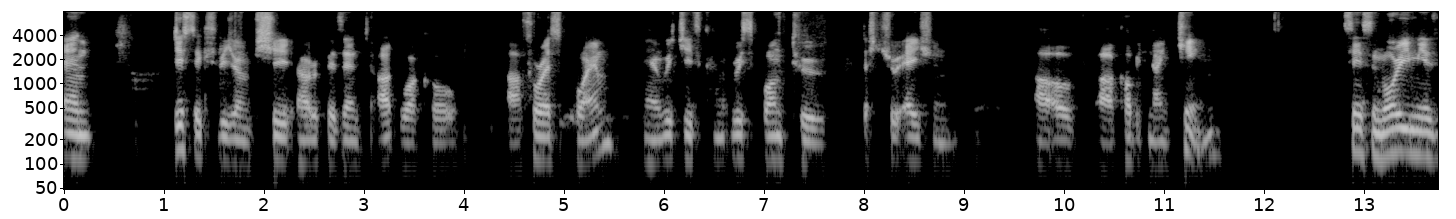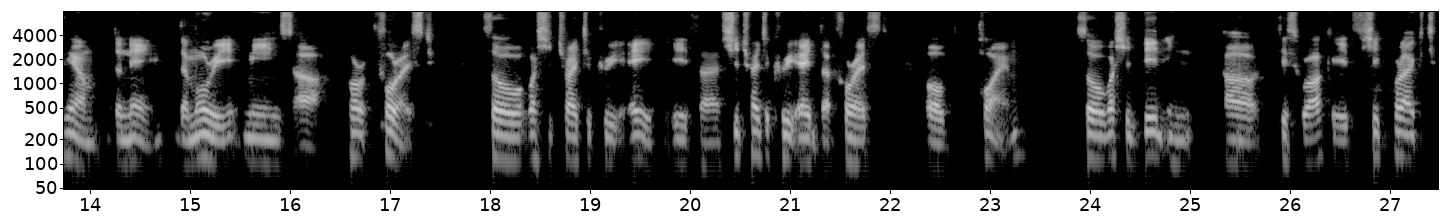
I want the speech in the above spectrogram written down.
And this exhibition, she uh, represents artwork of uh, forest poem, and which is of respond to the situation uh, of uh, COVID-19. Since Mori Museum, the name, the Mori means uh, forest. So what she tried to create is uh, she tried to create the forest of poem. So what she did in this work is she collect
